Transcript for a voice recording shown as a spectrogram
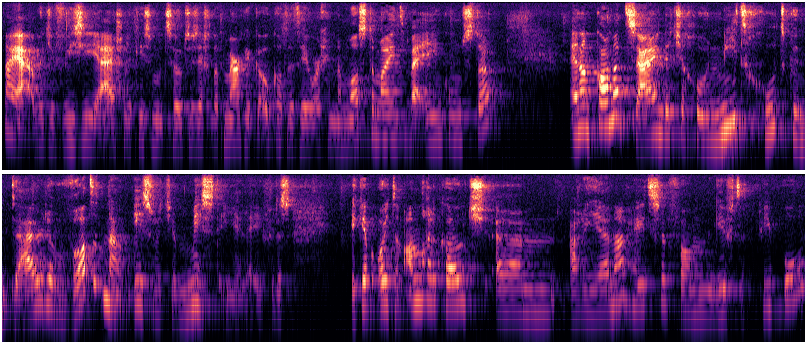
nou ja, wat je visie eigenlijk is, om het zo te zeggen, dat merk ik ook altijd heel erg in de mastermind bijeenkomsten. En dan kan het zijn dat je gewoon niet goed kunt duiden wat het nou is wat je mist in je leven. Dus ik heb ooit een andere coach, um, Ariana heet ze, van Gifted People.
